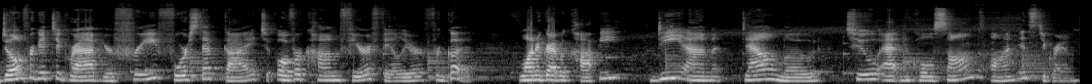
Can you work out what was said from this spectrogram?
don't forget to grab your free four step guide to overcome fear of failure for good. Want to grab a copy? DM download to at Nicole Tsong on Instagram.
